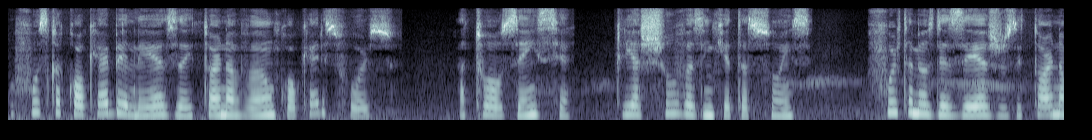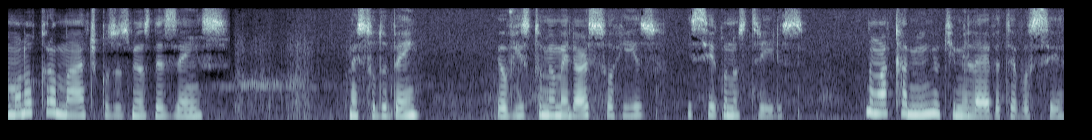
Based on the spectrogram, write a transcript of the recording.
Ofusca qualquer beleza e torna vão qualquer esforço. A tua ausência cria chuvas e inquietações, furta meus desejos e torna monocromáticos os meus desenhos. Mas tudo bem, eu visto meu melhor sorriso e sigo nos trilhos. Não há caminho que me leve até você,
